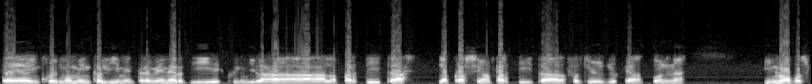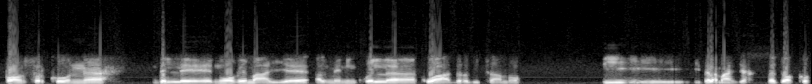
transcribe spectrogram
eh, in quel momento lì, mentre venerdì, quindi la, la, partita, la prossima partita, la Fortitudo giocherà con il nuovo sponsor con eh, delle nuove maglie, almeno in quel quadro, diciamo, di, della maglia da gioco.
